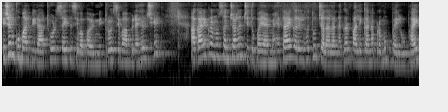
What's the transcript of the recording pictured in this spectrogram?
કિશનકુમાર બી રાઠોડ સહિત સેવાભાવી મિત્રો સેવા આપી રહેલ છે. આ કાર્યક્રમનું સંચાલન જીતુભાઈ આઈ મહેતાએ કરેલ હતું. ચલાલા નગરપાલિકાના પ્રમુખ ભૈલુભાઈ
